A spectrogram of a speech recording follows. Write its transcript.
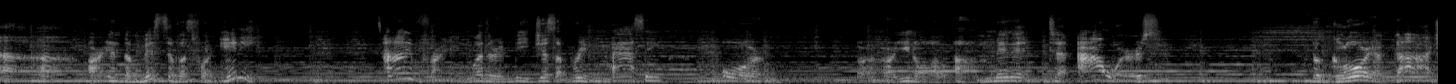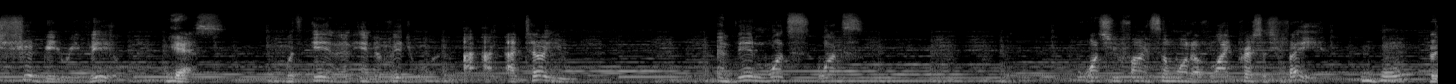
uh, uh, are in the midst of us for any time frame, whether it be just a brief passing or or, or you know a, a minute to hours, the glory of God should be revealed Yes. within an individual. I, I, I tell you, and then once once once you find someone of like precious faith, hmm the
